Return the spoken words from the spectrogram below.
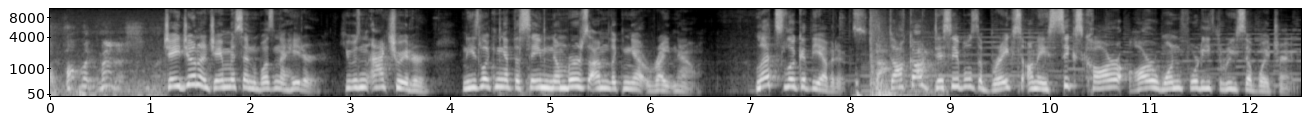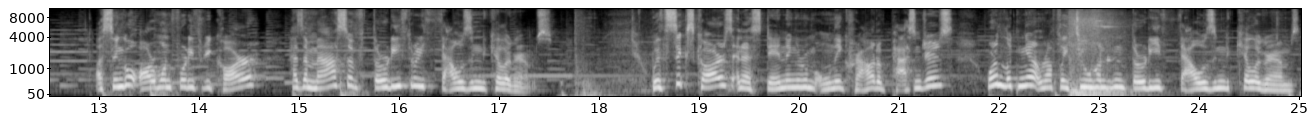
a public menace. J. Jonah Jameson wasn't a hater. He was an actuator, and he's looking at the same numbers I'm looking at right now. Let's look at the evidence. Doc Ock disables the brakes on a 6-car R143 subway train. A single R143 car has a mass of 33,000 kilograms. With six cars and a standing room only crowd of passengers, we're looking at roughly 230,000 kilograms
